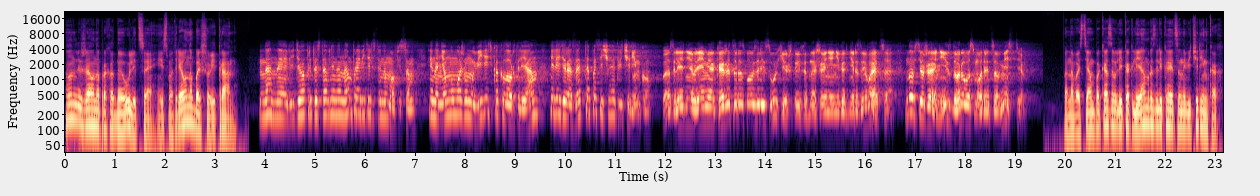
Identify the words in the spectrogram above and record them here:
Он лежал на проходной улице и смотрел на большой экран. Данное видео предоставлено нам правительственным офисом, и на нем мы можем увидеть, как лорд Лиам и леди Розетта посещают вечеринку. Последнее время, кажется, расползли слухи, что их отношения никак не развиваются, но все же они здорово смотрятся вместе. По новостям показывали, как Лиам развлекается на вечеринках,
